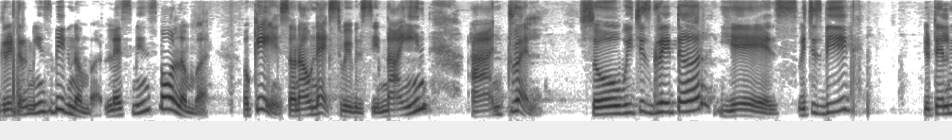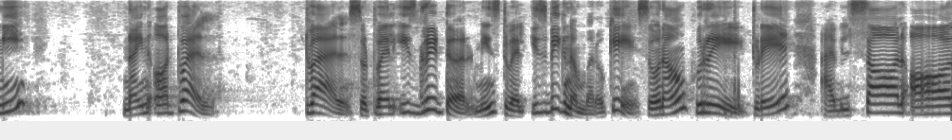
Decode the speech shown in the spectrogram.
greater means big number less means small number okay so now next we will see 9 and 12 so which is greater yes which is big you tell me? 9 or 12 12 so 12 is greater. Means 12 is big number. Okay. So now hooray! Today i will solve all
